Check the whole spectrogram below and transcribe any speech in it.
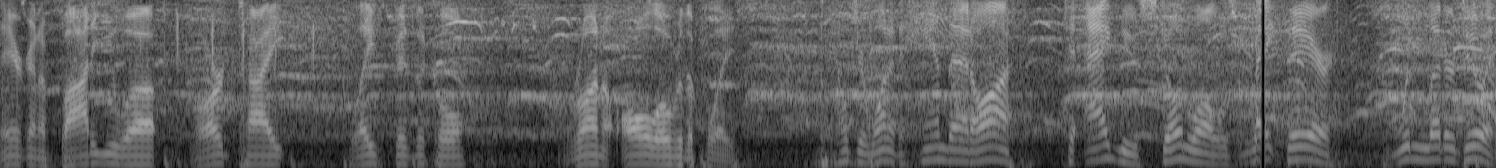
They are going to body you up, guard tight, play physical, run all over the place. Elger wanted to hand that off to Agnew. Stonewall was right there. Wouldn't let her do it.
